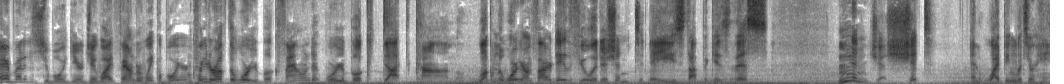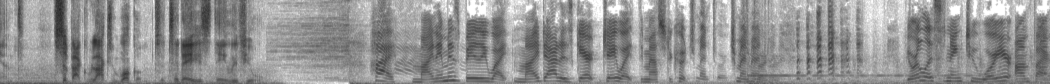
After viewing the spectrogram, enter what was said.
Hey everybody, this is your boy Garrett J. White, founder of Wake Up Warrior and creator of the Warrior Book, found at warriorbook.com. Welcome to Warrior on Fire Daily Fuel Edition. Today's topic is this ninja shit and wiping with your hand. Sit back, relax, and welcome to today's Daily Fuel. Hi, my name is Bailey White. My dad is Garrett J. White, the Master Coach Mentor. Mentor. You're listening to Warrior on Fire.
